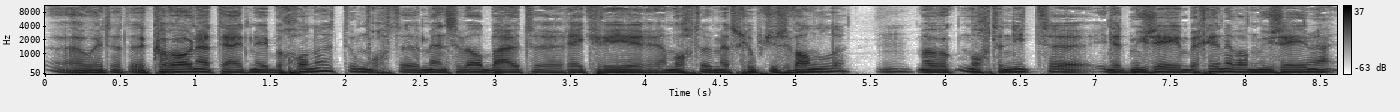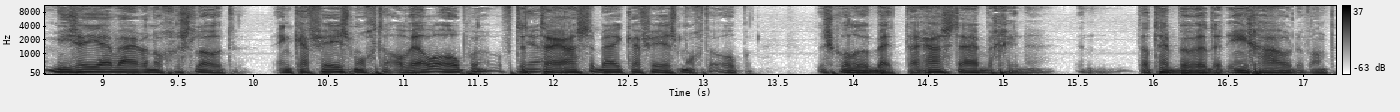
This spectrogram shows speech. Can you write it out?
eh, hoe heet het, de coronatijd mee begonnen. Toen mochten mensen wel buiten recreëren en mochten we met groepjes wandelen. Hmm. Maar we mochten niet eh, in het museum beginnen, want musea, musea waren nog gesloten. En cafés mochten al wel open, of de Ja. terrassen bij cafés mochten open. Dus konden we bij het terras daar beginnen. En dat hebben we erin gehouden, want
